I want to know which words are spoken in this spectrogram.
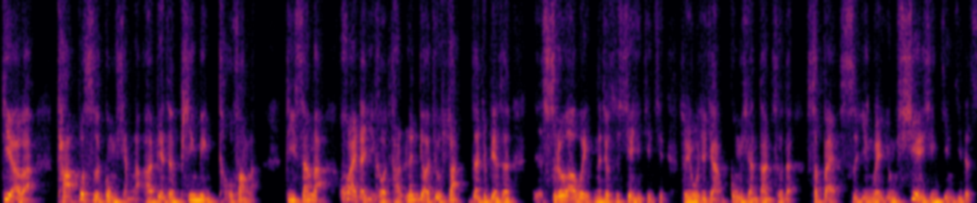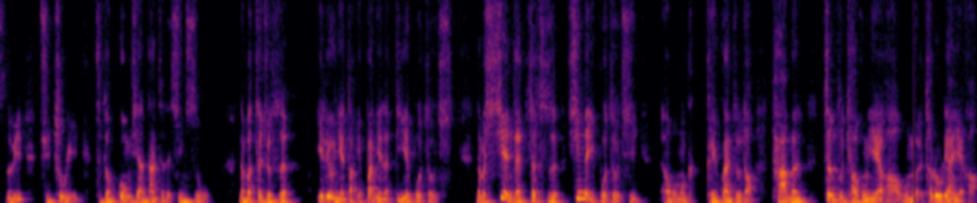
第二个。它不是共享了，而变成拼命投放了。第三个坏了以后，它扔掉就算，那就变成失漏而为，那就是现行经济。所以我就讲，共享单车的失败是因为用现行经济的思维去处理这种共享单车的新事物。那么这就是一六年到一八年的第一波周期。那么现在这是新的一波周期。呃，我们可以关注到，他们政府调控也好，我们投入量也好，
